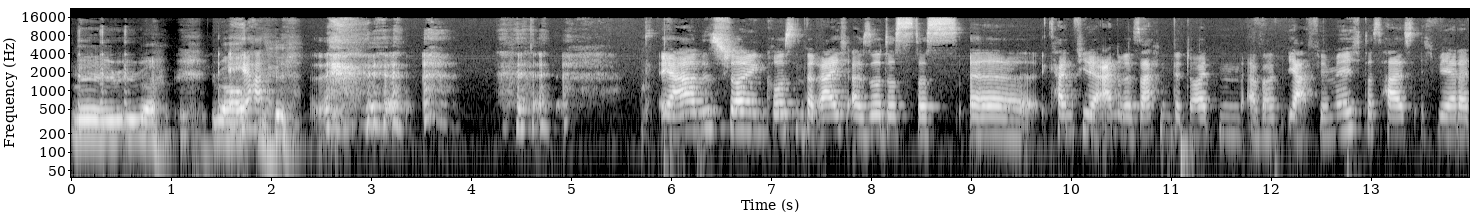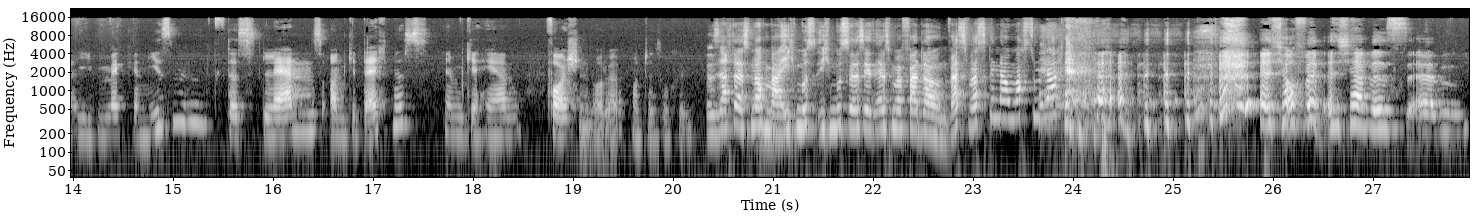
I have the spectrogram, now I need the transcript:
Nee, über, überhaupt ja. nicht. Ja, das ist schon ein großen Bereich. Also das, das äh, kann viele andere Sachen bedeuten. Aber ja, für mich, das heißt, ich werde die Mechanismen des Lernens und Gedächtnis im Gehirn forschen oder untersuchen. Sag das nochmal, ich muss, ich muss das jetzt erstmal verdauen. Was, was genau machst du da? ich hoffe, ich habe es ähm,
